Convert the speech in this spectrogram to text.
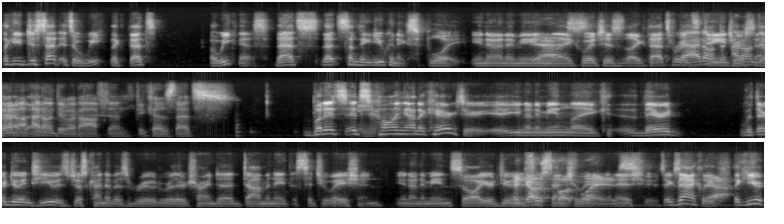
like you just said it's a weak like that's a weakness. That's that's something you can exploit you know what i mean? Yes. like which is like that's where yeah i it's don't i don't to do it have i don't do it often because that's but it's it's mean. calling out a character you know what i mean? Like they're what they're doing to you is just kind of as rude where they're trying to dominate the situation you know what i mean so all you're doing It is goes both accentuating issues exactly Yeah. like you're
